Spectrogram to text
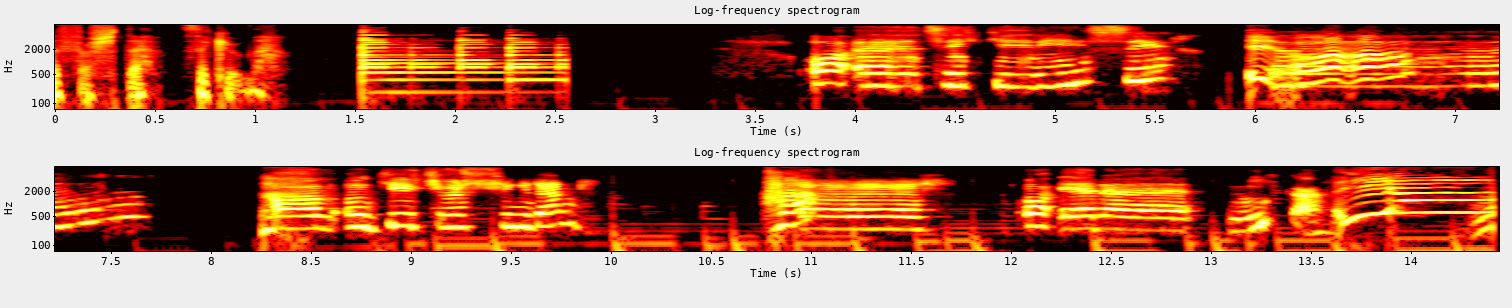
det første sekundet. Og uh, take it easy. Ja. Uh, av Å, gud, ikke som synger den? Hæ? Eh, Og er det Mika? Wow!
